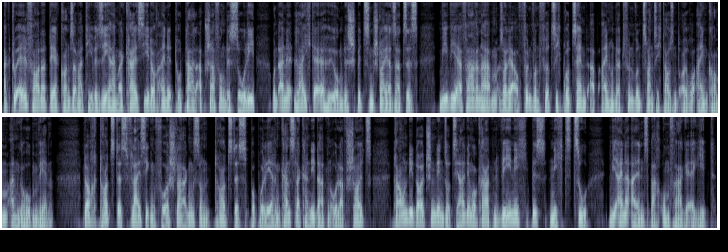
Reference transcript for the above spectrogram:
Aktuell fordert der konservative Seeheimer Kreis jedoch eine Totalabschaffung des Soli und eine leichte Erhöhung des Spitzensteuersatzes. Wie wir erfahren haben, soll er auf 45 Prozent ab 125.000 Euro Einkommen angehoben werden. Doch trotz des fleißigen Vorschlagens und trotz des populären Kanzlerkandidaten Olaf Scholz trauen die Deutschen den Sozialdemokraten wenig bis nichts zu, wie eine Allensbach-Umfrage ergibt.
